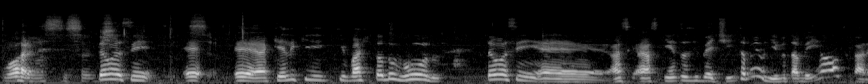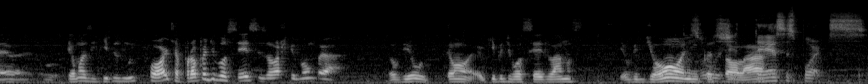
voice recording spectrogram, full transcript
fora. Nossa, então, assim, é, é aquele que, que bate todo mundo. Então, assim, é, as, as 500 de Betim também, o nível tá bem alto, cara. É, tem umas equipes muito fortes. A própria de vocês, vocês eu acho que vão pra. Eu vi o, tem uma equipe de vocês lá no. Eu vi Johnny, o pessoal lá. TS Sports.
